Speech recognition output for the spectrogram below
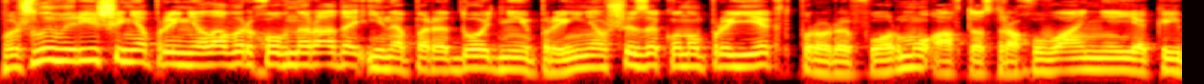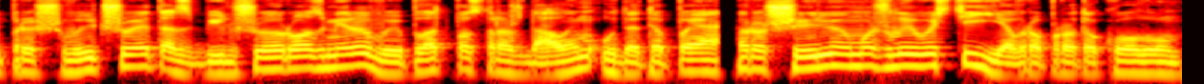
Важливе рішення прийняла Верховна Рада і напередодні, прийнявши законопроєкт про реформу автострахування, який пришвидшує та збільшує розміри виплат постраждалим у ДТП, розширює можливості Європротоколу.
